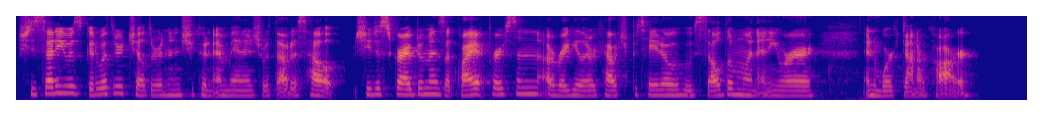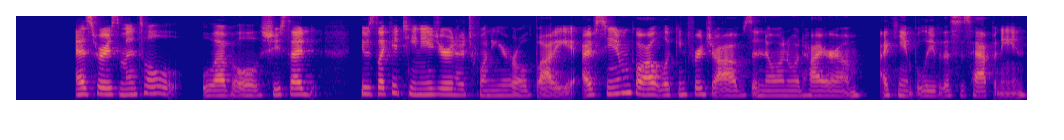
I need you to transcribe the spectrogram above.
She said he was good with her children and she couldn't have managed without his help. She described him as a quiet person, a regular couch potato who seldom went anywhere and worked on her car. As for his mental level, she said he was like a teenager in a 20 year old body. I've seen him go out looking for jobs and no one would hire him. I can't believe this is happening.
